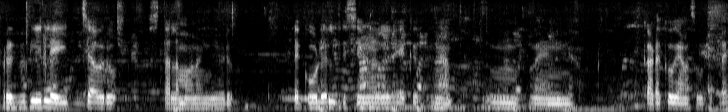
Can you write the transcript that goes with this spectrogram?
പ്രകൃതിയിൽ ലയിച്ച ഒരു സ്ഥലമാണ് ഈ ഒരു കൂടുതൽ ദൃശ്യങ്ങളിലേക്ക് ഞാൻ പിന്നെ കടക്കുകയാണ് സുഹൃത്തുക്കളെ.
